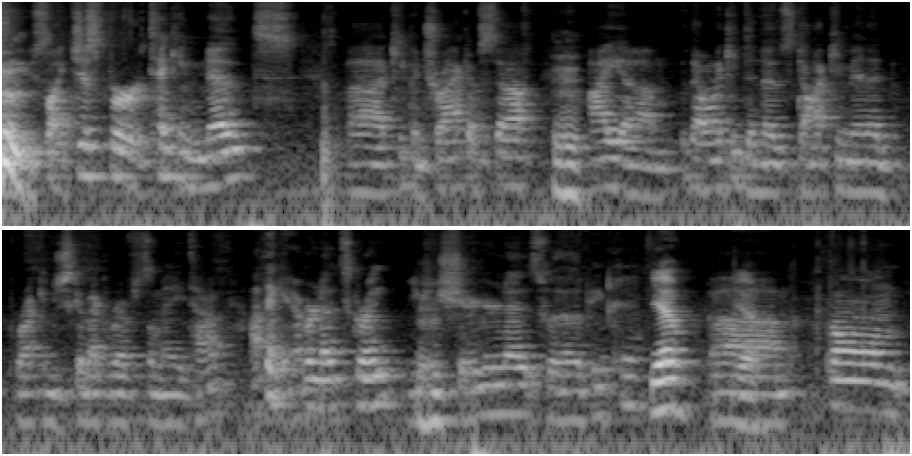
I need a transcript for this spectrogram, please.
use, like just for taking notes, uh, keeping track of stuff. Mhm. I um, I want to keep the notes documented where I can just go back and reference them anytime. I think Evernote's great. You can Mhm. share your notes with other people. Yeah. Um, Yeah. Phone,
